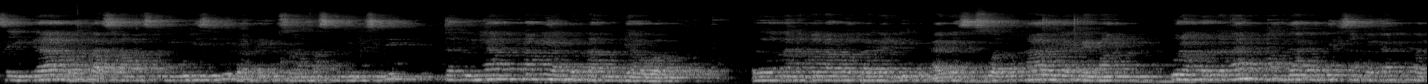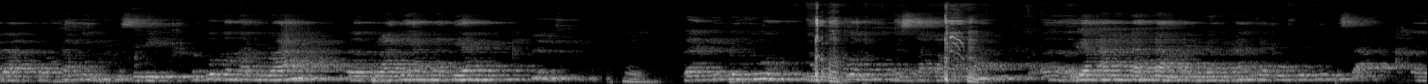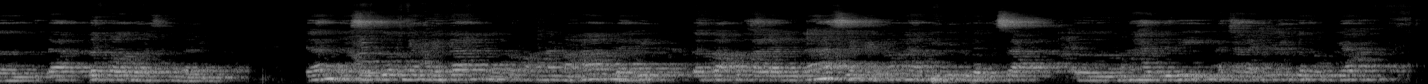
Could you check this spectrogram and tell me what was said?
Sehingga bapak selama seminggu di sini, bapak ibu selama seminggu di sini, tentunya kami yang bertanggung jawab. Manakala bapak dan ibu ada sesuatu hal yang memang kurang berkenan, maka nanti disampaikan kepada kami di sini untuk kemajuan eh, pelatihan-pelatihan bagi penyuluh maupun staf lapangan eh, yang akan datang. Mudah-mudahan yang bisa eh, kita berkolaborasi kembali. Dan eh, saya juga menyampaikan eh, permohonan maaf dari Bapak Kepala Dinas yang memang hari ini tidak bisa eh, menghadiri acara ini. Kemudian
